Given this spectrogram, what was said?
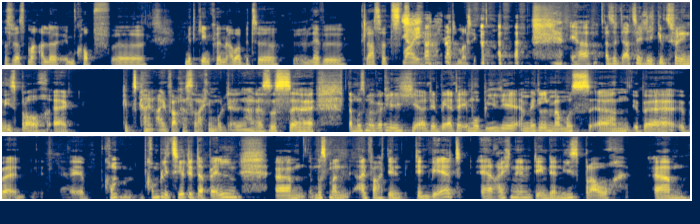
dass wir das mal alle im Kopf äh, mitgehen können, aber bitte äh, Level Klasse 2 Mathematik. ja, also tatsächlich gibt es für den Niesbrauch äh, gibt es kein einfaches Rechenmodell. Ne? Das ist, äh, da muss man wirklich äh, den Wert der Immobilie ermitteln. Man muss ähm, über, über äh, kom komplizierte Tabellen ähm, muss man einfach den, den Wert errechnen, den der Niesbrauch ähm,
